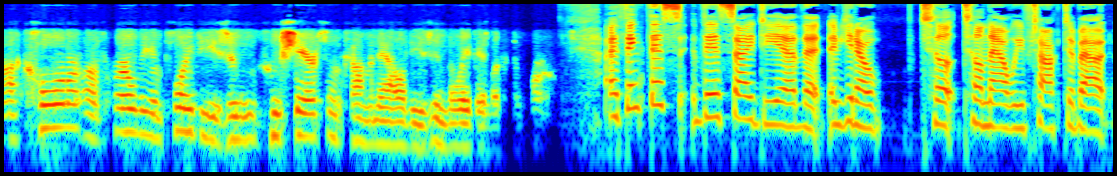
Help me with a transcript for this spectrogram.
a core of early employees who, who share some commonalities in the way they look at the world. I think this this idea that you know till till now we've talked about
